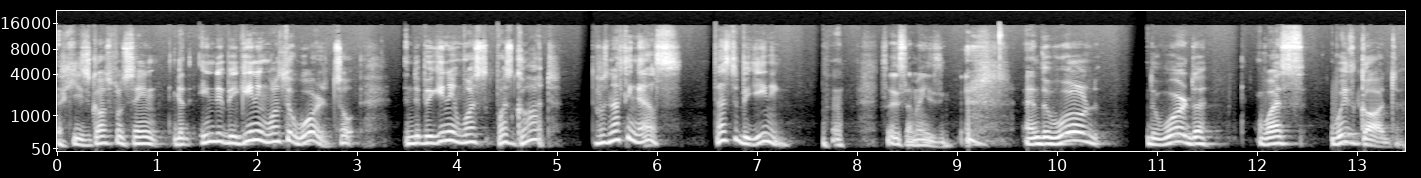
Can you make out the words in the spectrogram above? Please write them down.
his gospel saying that in the beginning was the word. So in the beginning was was God. There was nothing else. That's the beginning. so it's amazing. And the word, the word was with God,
